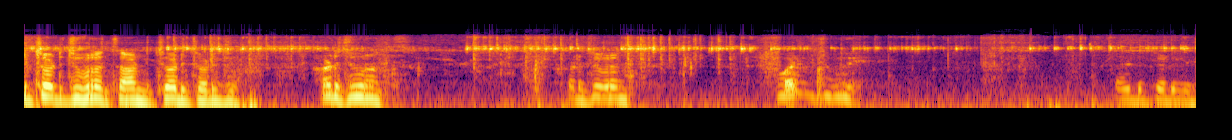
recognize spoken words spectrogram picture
അടിച്ചു അടിച്ചു ഫ്രണ്ട്സ് അടിച്ചു അടിച്ചു അടിച്ചു. അടിച്ചു ഫ്രണ്ട്സ് അടിച്ചു ഫ്രണ്ട്സ് അടിച്ചു പോയി അടിച്ചടിച്ച്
